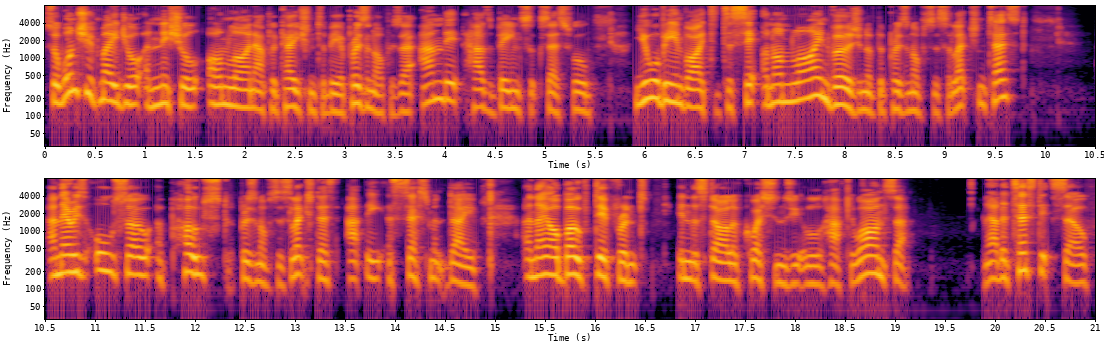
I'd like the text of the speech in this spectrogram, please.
So once you've made your initial online application to be a prison officer and it has been successful, you will be invited to sit an online version of the prison officer selection test. And there is also a post prison officer selection test at the assessment day. And they are both different in the style of questions you'll have to answer. Now, the test itself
